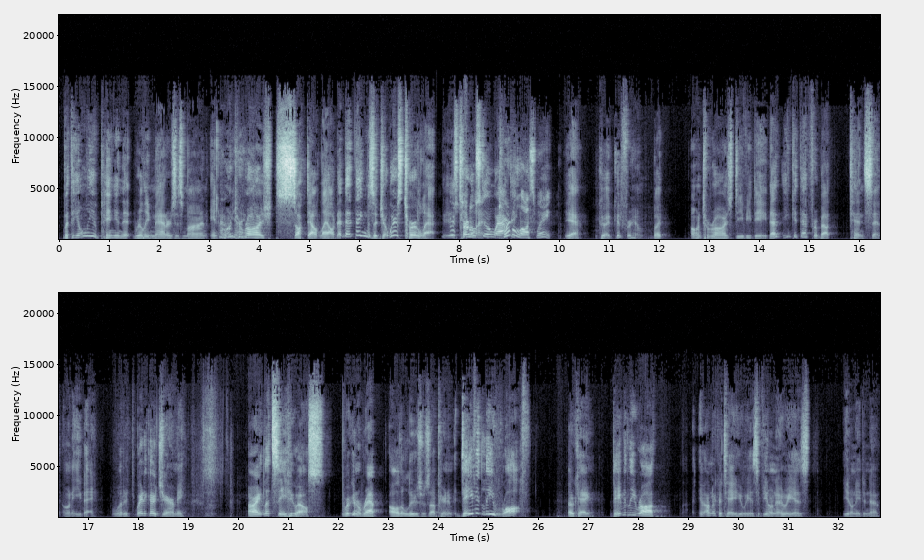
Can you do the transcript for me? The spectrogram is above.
but the only opinion that really matters is mine. And Oh. Entourage sucked out loud. That, that thing was a joke. Where's Turtle at? is Turtle, still acting? Turtle lost weight. Yeah, good, good for him. But Entourage DVD that you can get that for about ten cent on eBay. What a way to go, Jeremy! All right, let's see who else. We're gonna wrap all the losers up here. David Lee Roth. Okay, David Lee Roth. I'm not gonna tell you who he is. If you don't know who he is, you don't need to know.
